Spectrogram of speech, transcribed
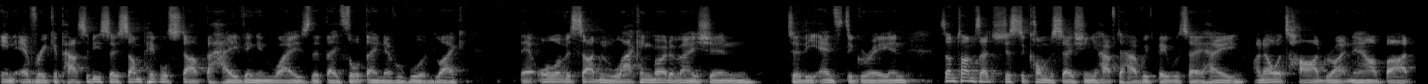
in every capacity. So some people start behaving in ways that they thought they never would. Like they're all of a sudden lacking motivation to the nth degree. And sometimes that's just a conversation you have to have with people say, hey, I know it's hard right now, but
